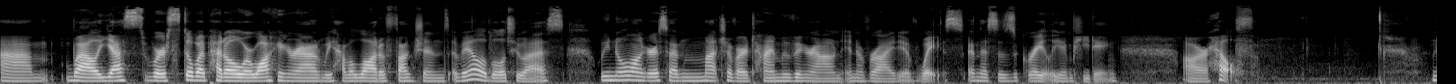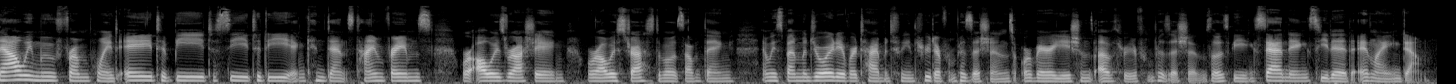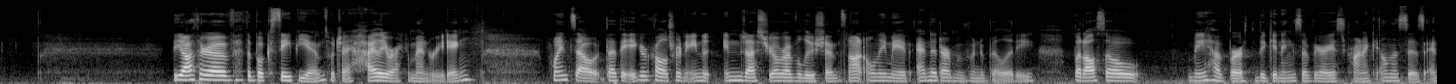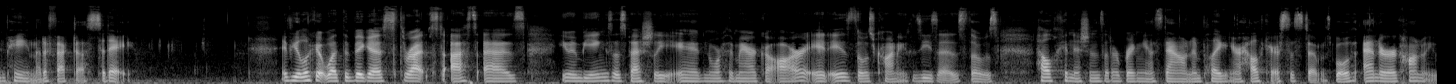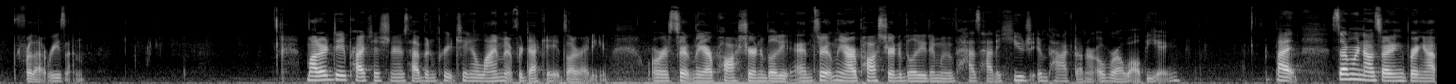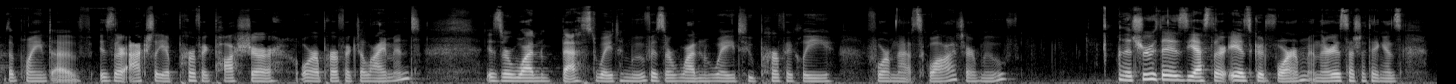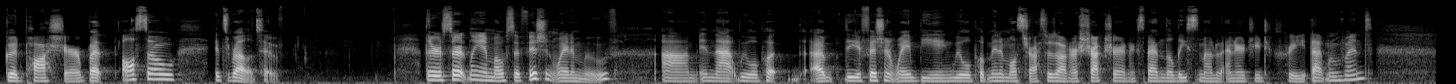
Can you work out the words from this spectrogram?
Um, while, yes, we're still bipedal, we're walking around, we have a lot of functions available to us, we no longer spend much of our time moving around in a variety of ways. And this is greatly impeding our health. Now we move from point A to B to C to D in condensed time frames. We're always rushing, we're always stressed about something, and we spend majority of our time between three different positions or variations of three different positions, those being standing, seated, and lying down. The author of the book Sapiens, which I highly recommend reading, points out that the agricultural and industrial revolutions not only may have ended our movement ability, but also may have birthed the beginnings of various chronic illnesses and pain that affect us today. If you look at what the biggest threats to us as human beings, especially in North America, are, it is those chronic diseases, those health conditions that are bringing us down and plaguing our healthcare systems, both and our economy for that reason. Modern day practitioners have been preaching alignment for decades already, or certainly our posture and ability, and certainly our posture and ability to move has had a huge impact on our overall well being. But some are now starting to bring up the point of is there actually a perfect posture or a perfect alignment? Is there one best way to move? Is there one way to perfectly form that squat or move? And the truth is, yes, there is good form and there is such a thing as good posture, but also it's relative. There is certainly a most efficient way to move, um, in that we will put uh, the efficient way being we will put minimal stressors on our structure and expend the least amount of energy to create that movement.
